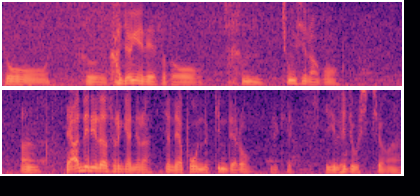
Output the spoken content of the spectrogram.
또 그 가정에 대해서도 참 충실하고 나는 내 아들이라서 그런 게 아니라 진짜 내가 본 느낀 대로 이렇게 얘기를 해주고 싶죠. 아.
